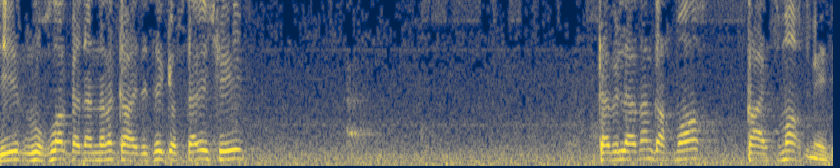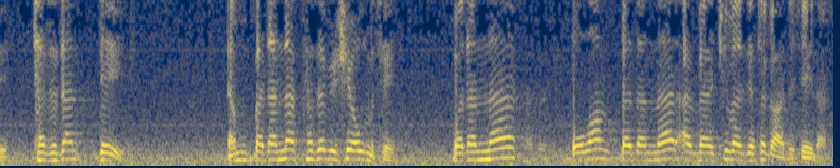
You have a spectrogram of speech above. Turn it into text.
deyir, ruhlar bədənlərə qaydacaq göstərir ki, qəbirlərdən qalxmaq, qayıtmaq deməkdir. Təzədən deyil. Yəni, bu bədənlər təzə bir şey olmayacaq. Bədənlər, olan bədənlər əvvəlki vəziyyətə qayıdacaqlər.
